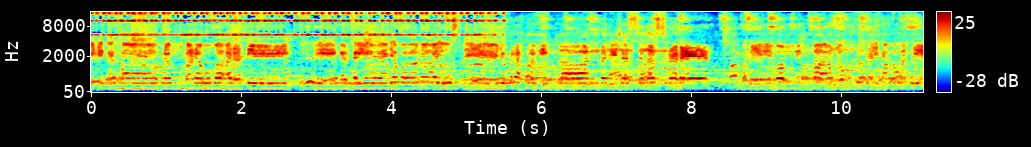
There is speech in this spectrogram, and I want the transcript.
एकधा ब्रह्मण उपहरति एकथैव यमानायुस्ते जुप्रप्रतिग्रान् रजिशस्य दस्रहे ममेवं निधानं हृदयः भवति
